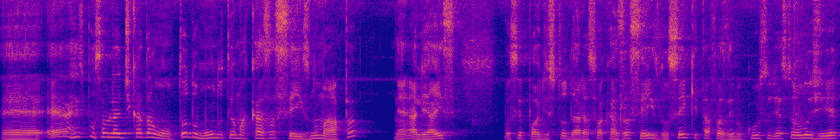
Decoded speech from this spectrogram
é, é, a responsabilidade de cada um. Todo mundo tem uma casa 6 no mapa. Né? Aliás, você pode estudar a sua casa 6, você que está fazendo o curso de astrologia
